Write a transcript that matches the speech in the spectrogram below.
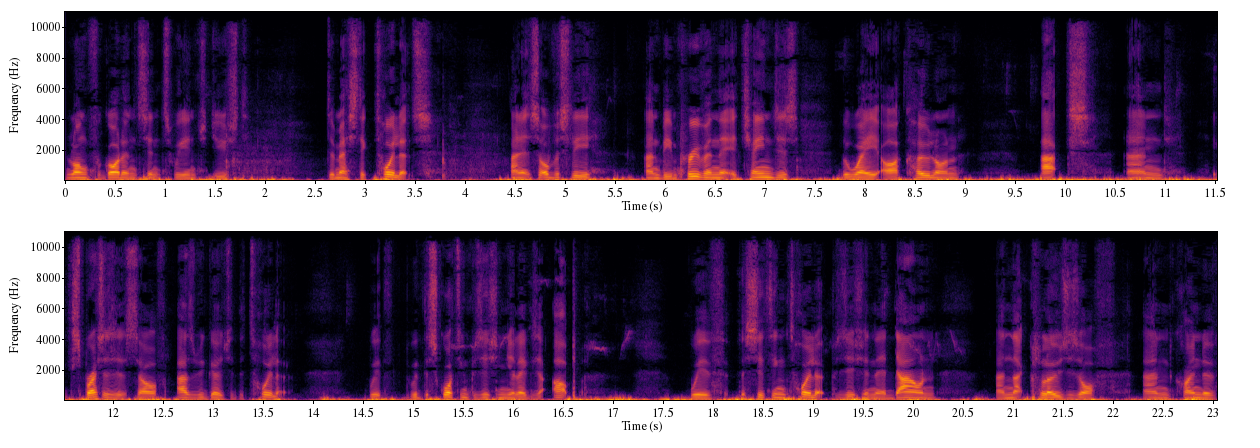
long forgotten since we introduced domestic toilets. And it's obviously and been proven that it changes the way our colon acts and expresses itself as we go to the toilet. With with the squatting position, your legs are up, with the sitting toilet position, they're down, and that closes off and kind of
